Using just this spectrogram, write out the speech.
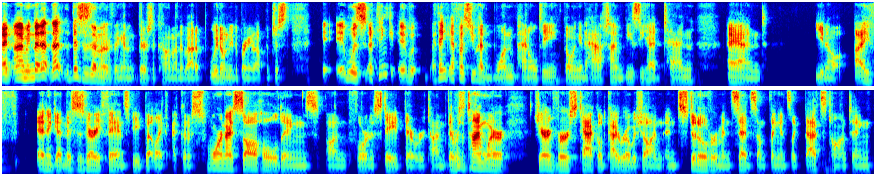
and I mean, that, that, this is another thing, and there's a comment about it. We don't need to bring it up, but just it, it was. I think it. I think FSU had one penalty going into halftime. BC had ten, and you know, I've and again, this is very fan speak, but like I could have sworn I saw holdings on Florida State. There were time there was a time where Jared Verse tackled Kye Robichaux and, and stood over him and said something. And it's like that's taunting.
